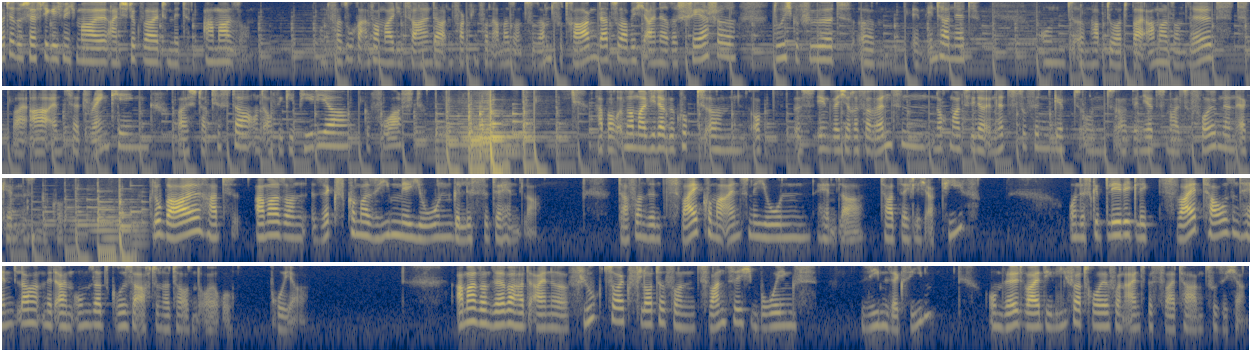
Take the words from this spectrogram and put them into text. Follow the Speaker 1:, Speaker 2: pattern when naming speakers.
Speaker 1: Heute beschäftige ich mich mal ein Stück weit mit Amazon und versuche einfach mal die Zahlen, Daten, Fakten von Amazon zusammenzutragen. Dazu habe ich eine Recherche durchgeführt ähm, im Internet und ähm, habe dort bei Amazon selbst, bei AMZ Ranking, bei Statista und auf Wikipedia geforscht. Habe auch immer mal wieder geguckt, ähm, ob es irgendwelche Referenzen nochmals wieder im Netz zu finden gibt und äh, bin jetzt mal zu folgenden Erkenntnissen gekommen. Global hat Amazon 6,7 Millionen gelistete Händler. Davon sind 2,1 Millionen Händler tatsächlich aktiv und es gibt lediglich 2000 Händler mit einem Umsatz größer 800.000 Euro pro Jahr. Amazon selber hat eine Flugzeugflotte von 20 Boeings 767, um weltweit die Liefertreue von 1 bis 2 Tagen zu sichern.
